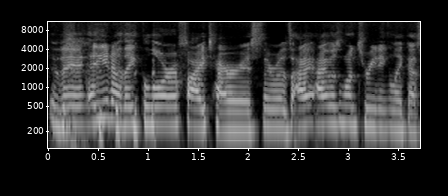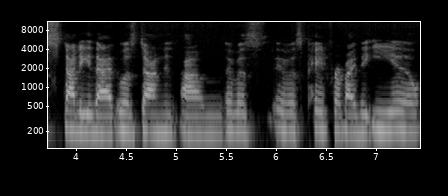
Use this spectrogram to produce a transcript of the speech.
they you know they glorify terrorists there was I, I was once reading like a study that was done um it was it was paid for by the eu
